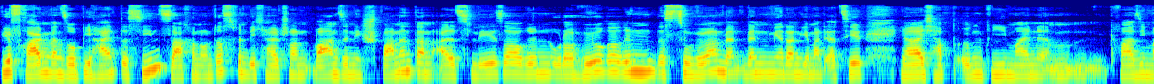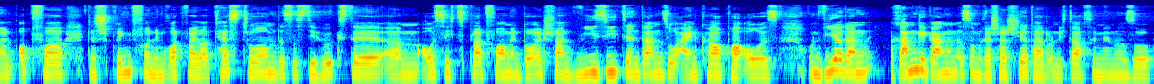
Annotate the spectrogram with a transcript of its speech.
wir fragen dann so Behind-the-Scenes-Sachen. Und das finde ich halt schon wahnsinnig spannend, dann als Leserin oder Hörerin das zu hören, wenn, wenn mir dann jemand erzählt, ja, ich habe irgendwie meine, ähm, quasi mein Opfer, das springt von dem Rottweiler Testturm. Das ist die höchste ähm, Aussichtsplattform in Deutschland. Wie sieht denn dann so ein Körper aus? Und wie er dann rangegangen ist und recherchiert hat. Und ich dachte mir nur so,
